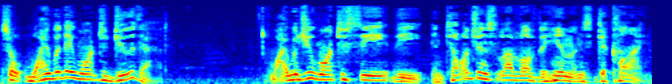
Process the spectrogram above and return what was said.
So why would they want to do that? Why would you want to see the intelligence level of the humans decline?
